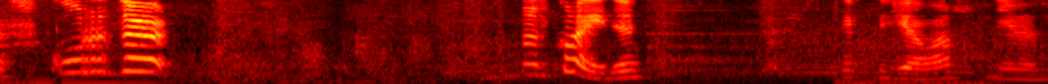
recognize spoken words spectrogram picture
Aż kurde! To już kolejny. Jak ty działasz? Nie wiem.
